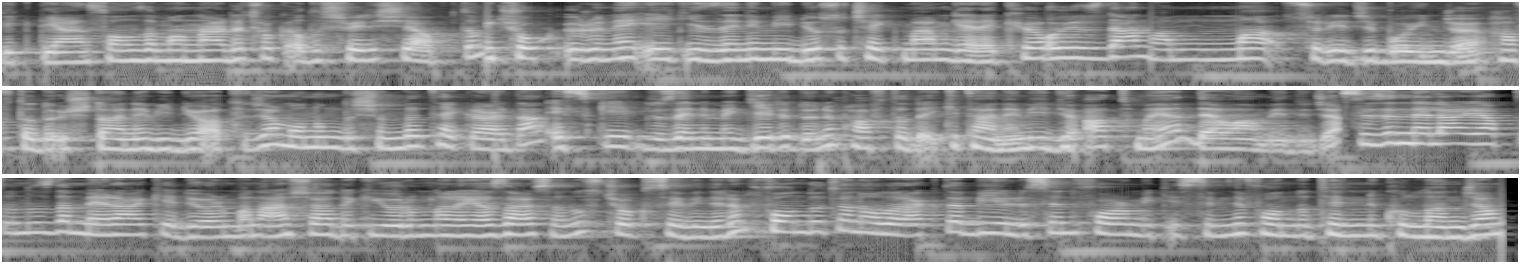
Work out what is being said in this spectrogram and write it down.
birikti. Yani son zamanlarda çok alışveriş yaptım. Birçok ürüne ilk izlenim videosu çekmem gerekiyor. O yüzden kapanma süreci boyunca haftada 3 tane video atacağım. Onun dışında tekrardan eski düzenime geri dönüp haftada 2 tane video atmaya devam edeceğim. Sizin neler yaptığınızı da merak ediyorum. Bana aşağıdaki yorumlara yazarsanız çok sevinirim. Fondöten olarak da Beauty's'in Formit isimli fondötenini kullanacağım.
